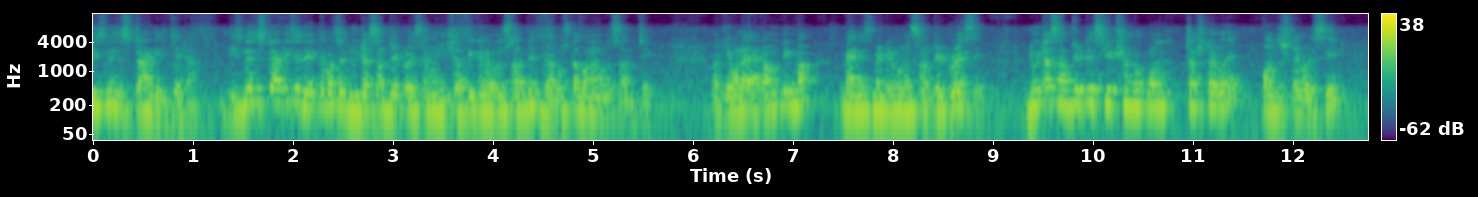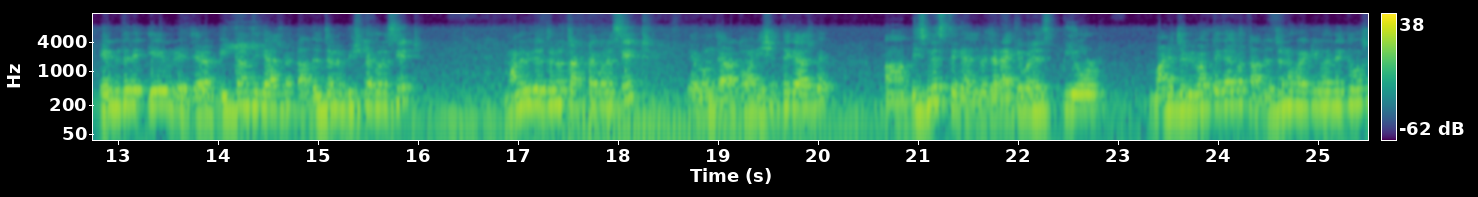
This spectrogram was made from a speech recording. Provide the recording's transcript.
বিজনেস স্টাডিজ যেটা। বিজনেস স্টাডিজে দেখতে পাচ্ছ দুইটা সাবজেক্ট রয়েছে, যেমন হিসাব বিজ্ঞানের মতো সাবজেক্ট ব্যবস্থাপনার মতো সাবজেক্ট বা কি বলা অ্যাকাউন্টিং বা ম্যানেজমেন্টের মতো সাবজেক্ট রয়েছে। দুইটা সাবজেক্টের সিট সংখ্যা পঞ্চাশটা করে পঞ্চাশটা করে সিট এর ভিতরে এ ইউনিট যারা বিজ্ঞান থেকে আসবে, তাদের জন্য বিশটা করে সিট মানবিকের জন্য চারটা করে সিট এবং যারা তোমার হিসেব থেকে আসবে বিজনেস থেকে আসবে, যারা একেবারে পিওর বাণিজ্য বিভাগ থেকে আসবে, তাদের জন্য কয়েকটি করে দেখতে পাচ্ছ,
